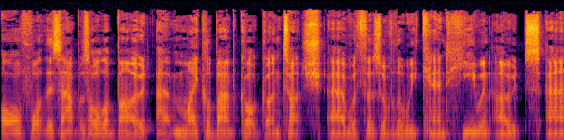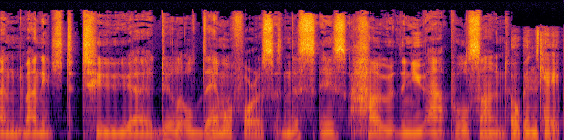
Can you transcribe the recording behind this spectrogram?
of what this app was all about uh, michael babcock got in touch uh, with us over the weekend. He went out and managed to uh, do a little demo for us. And this is how the new app will sound. OpenScape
